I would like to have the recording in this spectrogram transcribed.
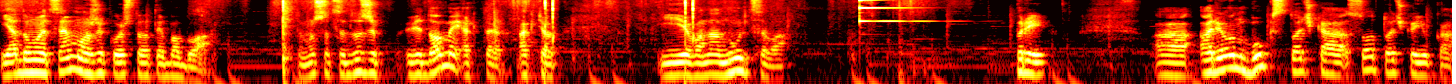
я думаю, це може коштувати бабла. Тому що це дуже відомий актер, актер. І вона нульцева. При orionbooks.so.uk.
